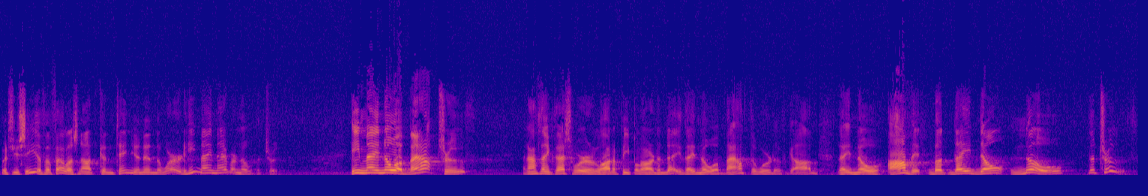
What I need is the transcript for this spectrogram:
But you see, if a fellow's not continuing in the word, he may never know the truth. He may know about truth, and I think that's where a lot of people are today. They know about the Word of God, they know of it, but they don't know the truth.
